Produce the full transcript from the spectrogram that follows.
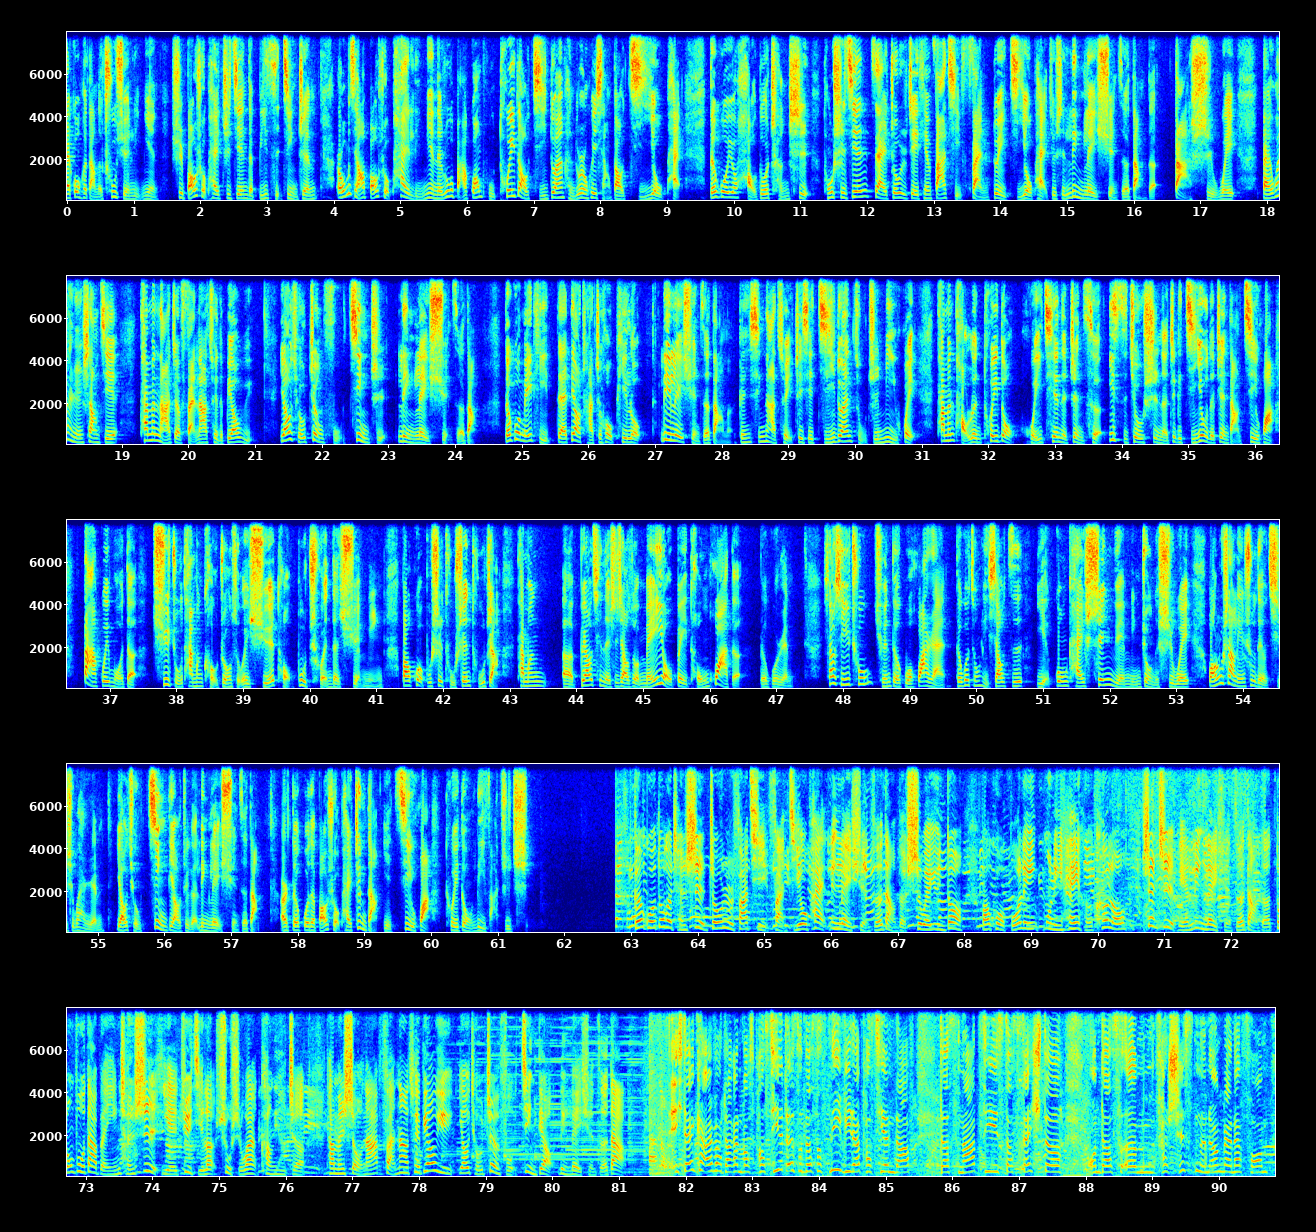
在共和党的初选里面是保守派之间的彼此竞争，而我们想要保守派里面呢，如果把它光谱推到极端，很多人会想到极右派。德国有好多城市同时间在周日这一天发起反对极右派，就是另类选择党的大示威，百万人上街，他们拿着反纳粹的标语，要求政府禁止另类选择党。德国媒体在调查之后披露。另类选择党呢，跟新纳粹这些极端组织密会，他们讨论推动回迁的政策，意思就是呢，这个极右的政党计划大规模的驱逐他们口中所谓血统不纯的选民，包括不是土生土长，他们呃标签的是叫做没有被同化的德国人。消息一出，全德国哗然。德国总理肖兹也公开声援民众的示威，网络上连署的有七十万人，要求禁掉这个另类选择党。而德国的保守派政党也计划推动立法支持。德国多个城市周日发起反极右派另类选择党的示威运动，包括柏林、慕尼黑和科隆，甚至连另类选择党的东部大本营城市也聚集了数十万抗议者。他们手拿反纳粹标语，要求政府禁掉另类选择党。Ich denke einfach daran, was passiert ist und dass das nie wieder passieren darf, dass Nazis, das Rechte und das ähm, Faschisten in irgendeiner Form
